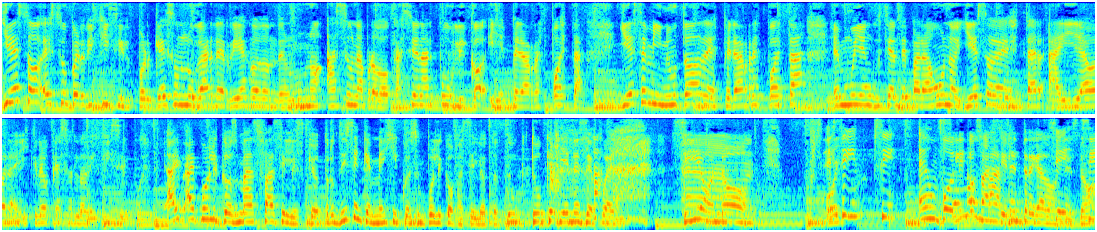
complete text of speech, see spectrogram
y eso es súper difícil porque es un lugar de riesgo donde uno hace una provocación al público y espera respuesta y ese minuto de esperar respuesta es muy angustiante para uno y eso de estar ahí ahora y creo que eso es lo difícil pues. Hay, hay públicos más fáciles que otros. Dicen que México es un público faciloto. Tú, tú que vienes de fuera. ¿Sí o no? Oye, Sí, sí, es un público Son los más fácil. entregadones, sí, ¿no? Sí,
